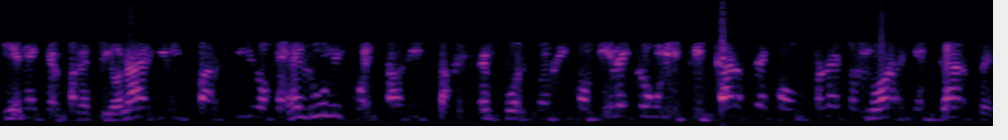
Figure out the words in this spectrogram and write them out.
tiene que presionar y un partido que es el único estadista en Puerto Rico tiene que unificarse completo y no arriesgarse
